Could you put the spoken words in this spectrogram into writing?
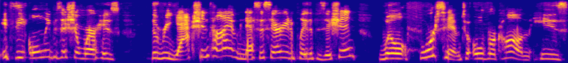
it's the only position where his the reaction time necessary to play the position will force him to overcome his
